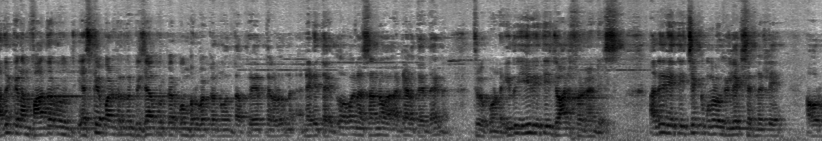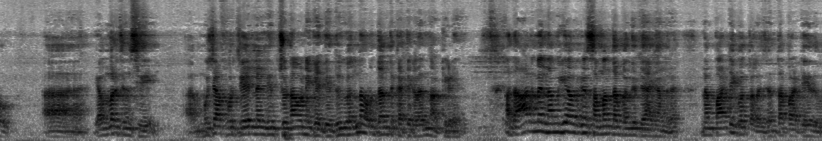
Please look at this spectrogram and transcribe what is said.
ಅದಕ್ಕೆ ನಮ್ಮ ಫಾದರು ಎಸ್ ಕೆ ಪಾಟೀಲ್ನ ಬಿಜಾಪುರ ಕರ್ಕೊಂಡ್ ಬರ್ಬೇಕು ಅನ್ನುವಂಥ ಪ್ರಯತ್ನಗಳು ನಡೀತಾ ಇದ್ವು. ಅವಾಗ ನಾನು ಸಣ್ಣ ಅಡ್ಡಾಡ್ತಾ ಇದ್ದಾಗ ತಿಳ್ಕೊಂಡೆ. ಇದು ಈ ರೀತಿ ಜಾರ್ಜ್ ಫರ್ನಾಂಡಿಸ್. ಅದೇ ರೀತಿ ಚಿಕ್ಕಮಗಳೂರು ಇಲೆಕ್ಷನ್ನಲ್ಲಿ ಅವರು ಎಮರ್ಜೆನ್ಸಿ ಮುಜಾಫರ್ ಜೈಲಿನಲ್ಲಿ ಚುನಾವಣೆ ಗೆದ್ದಿದ್ದು, ಇವೆಲ್ಲ ಅವ್ರ ದಂತಕಥೆಗಳನ್ನು ನಾವು ಕೇಳಿದ್ವಿ. ಅದಾದ್ಮೇಲೆ ನಮಗೆ ಅವ್ರಿಗೆ ಸಂಬಂಧ ಬಂದಿದ್ದು ಹೇಗಂದ್ರೆ ನಮ್ಮ ಪಾರ್ಟಿ ಗೊತ್ತಲ್ಲ, ಜನತಾ ಪಾರ್ಟಿ ಇದು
